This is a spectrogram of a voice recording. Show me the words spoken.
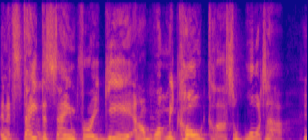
and it stayed the same for a year. And I want me cold glass of water.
